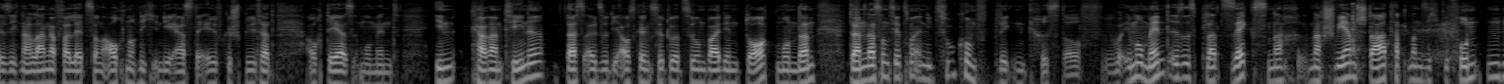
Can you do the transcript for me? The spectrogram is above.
der sich nach langer Verletzung auch noch nicht in die erste Elf gespielt hat, auch der ist im Moment in Quarantäne. Das also die Ausgangssituation bei den Dortmundern. Dann lass uns jetzt mal in die Zukunft blicken, Christoph. Im Moment ist es Platz 6. Nach, nach schwerem Start hat man sich gefunden.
